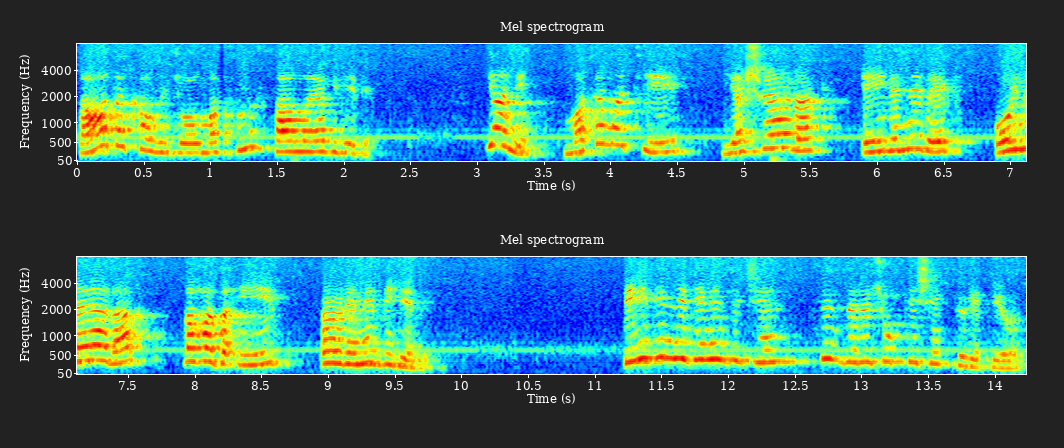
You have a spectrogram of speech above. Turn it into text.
daha da kalıcı olmasını sağlayabiliriz. Yani matematiği yaşayarak, eğlenerek, oynayarak daha da iyi öğrenebiliriz. Beni dinlediğiniz için sizlere çok teşekkür ediyorum.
